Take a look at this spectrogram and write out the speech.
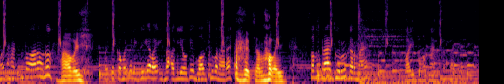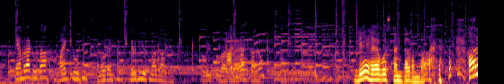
हैंडसम तो आ रहा हूँ ना। हाँ भाई। भाई कमेंट में लिख देगा भाई? इतना अगली होके ब्लॉग्स क्यों बना रहा है? चलना भाई। सब्सक्राइब ज़रूर करना है। भाई बहुत मेहनत करता है कैमरा टूटा बाइक टूटी नो टेंशन फिर भी उसमें आ गया अभी तो लग रहा बस लग रहा है। ये है वो स्टंटर बंदा। हर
